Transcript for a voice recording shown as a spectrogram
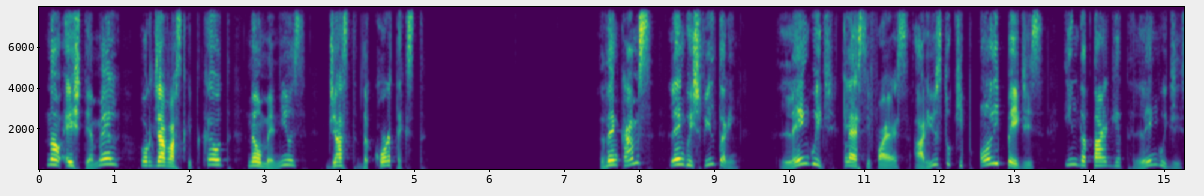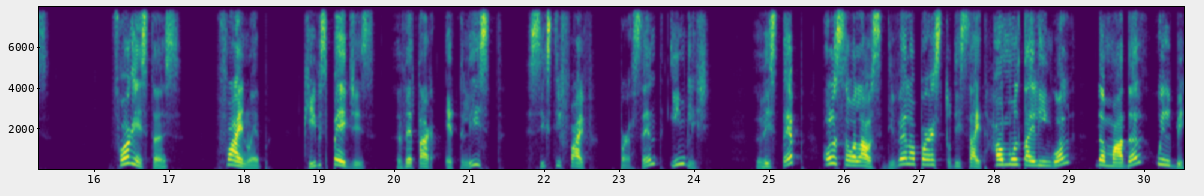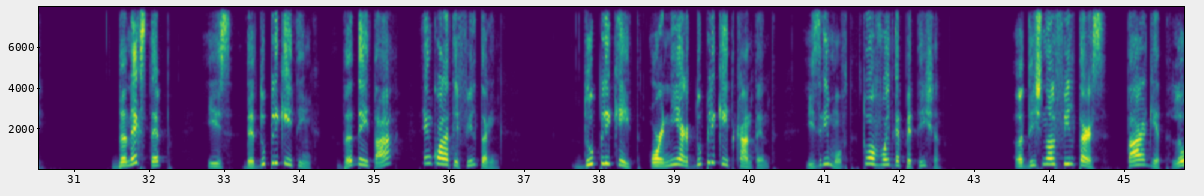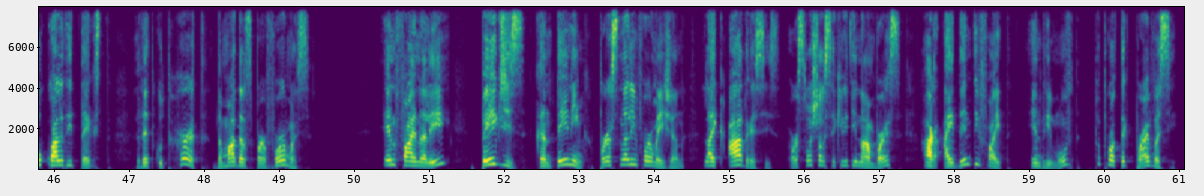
No HTML or JavaScript code, no menus, just the core text. Then comes language filtering. Language classifiers are used to keep only pages in the target languages. For instance, FineWeb keeps pages that are at least 65% English. This step also allows developers to decide how multilingual the model will be. The next step is deduplicating the data and quality filtering. Duplicate or near duplicate content is removed to avoid repetition. Additional filters target low quality text that could hurt the model's performance. And finally, pages containing personal information like addresses or social security numbers are identified and removed to protect privacy.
